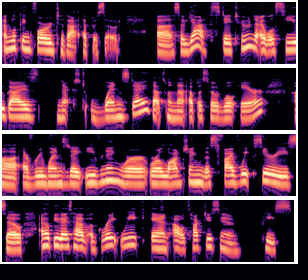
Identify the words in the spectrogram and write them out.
I'm looking forward to that episode. Uh, so yeah, stay tuned. I will see you guys next Wednesday. That's when that episode will air. Uh, every Wednesday evening, we're we're launching this five week series. So I hope you guys have a great week, and I'll talk to you soon. Peace.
